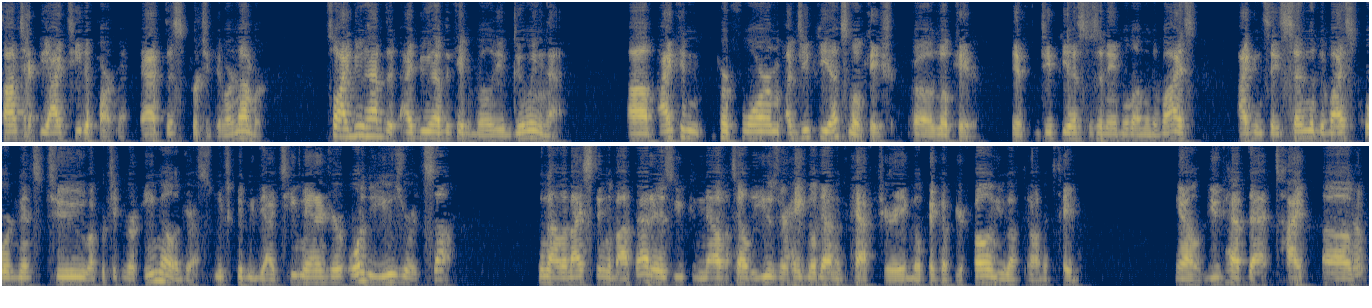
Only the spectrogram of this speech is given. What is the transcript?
contact the IT department at this particular number. So I do have the I do have the capability of doing that. Um, I can perform a GPS location uh, locator. If GPS is enabled on the device, I can say send the device coordinates to a particular email address, which could be the IT manager or the user itself. Now the nice thing about that is you can now tell the user, hey, go down to the cafeteria and go pick up your phone. You left it on the table. You know, you have that type of Yep.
